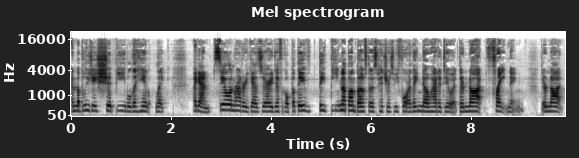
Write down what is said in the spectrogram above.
and the Blue Jays should be able to handle like again Sale and Rodriguez very difficult, but they've they've beaten up on both those pitchers before. They know how to do it. They're not frightening. They're not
